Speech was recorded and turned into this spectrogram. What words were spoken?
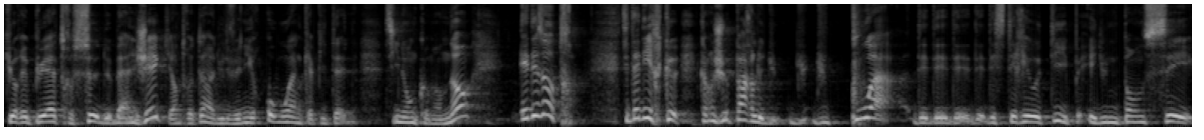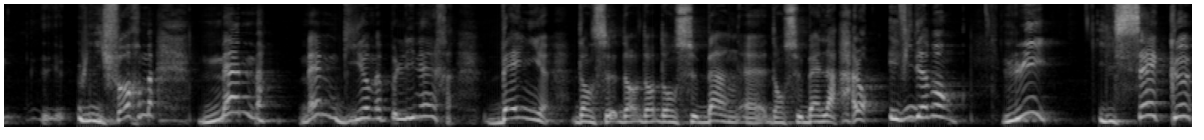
qui auraient pu être ceux de Binger, qui entre-temps a dû devenir au moins capitaine, sinon commandant, et des autres. C'est-à-dire que quand je parle du, poids des, stéréotypes et d'une pensée uniforme, même, Guillaume Apollinaire baigne dans ce, bain, euh, dans ce bain-là. Alors évidemment, lui, il sait que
